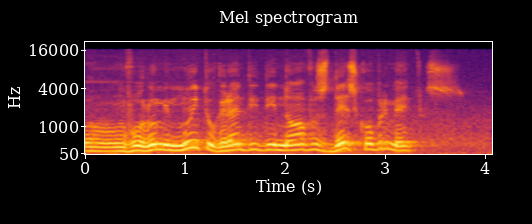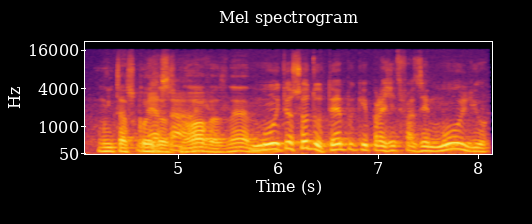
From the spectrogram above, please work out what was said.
um volume muito grande de novos descobrimentos muitas coisas novas, área. né? Muito. Eu sou do tempo que para a gente fazer molho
